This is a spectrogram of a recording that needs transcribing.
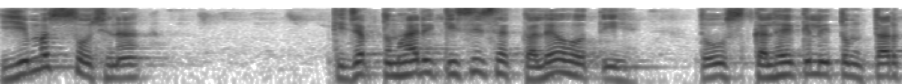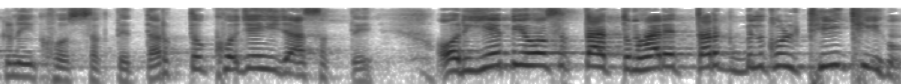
यह मत सोचना कि जब तुम्हारी किसी से कलह होती है तो उस कलह के लिए तुम तर्क नहीं खोज सकते। तर्क तो खोजे ही जा सकते। और यह भी हो सकता है तुम्हारे तर्क बिल्कुल ठीक ही हो।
